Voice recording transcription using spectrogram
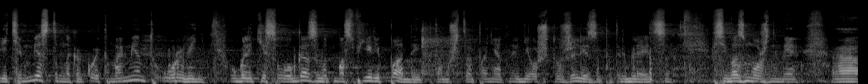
этим местом на какой-то момент уровень углекислого газа в атмосфере падает, потому что, понятное дело, что железо потребляется всевозможными э,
